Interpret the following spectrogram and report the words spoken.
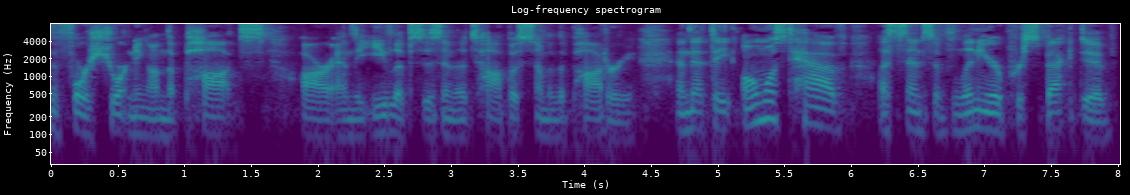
the foreshortening on the pots are and the ellipses in the top of some of the pottery, and that they almost have a sense of linear perspective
